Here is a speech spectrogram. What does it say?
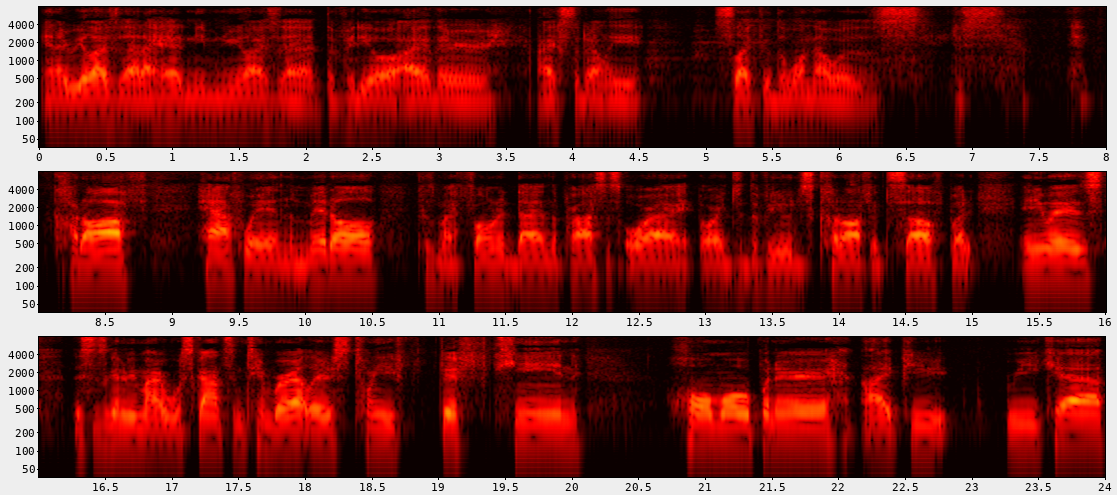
and I realized that I hadn't even realized that the video either I accidentally selected the one that was just cut off halfway in the middle because my phone had died in the process, or I or the video just cut off itself. But anyways, this is gonna be my Wisconsin Timber Rattlers 2015 home opener IP recap.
